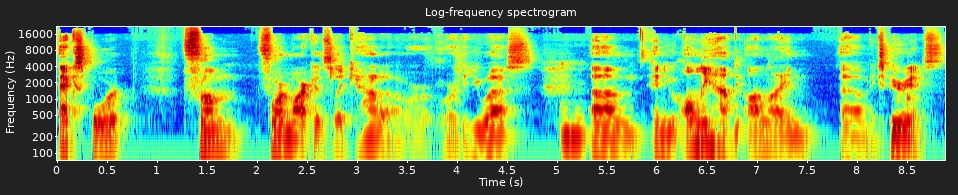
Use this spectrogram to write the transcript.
export from foreign markets like Canada or, the US, Mhm. um, and you only have the online um, experience,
